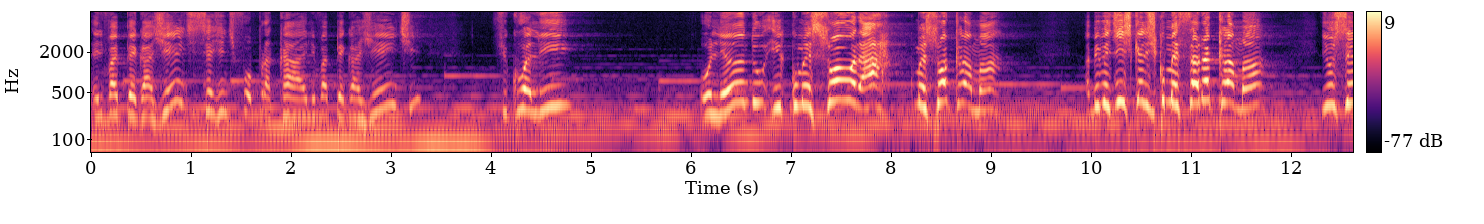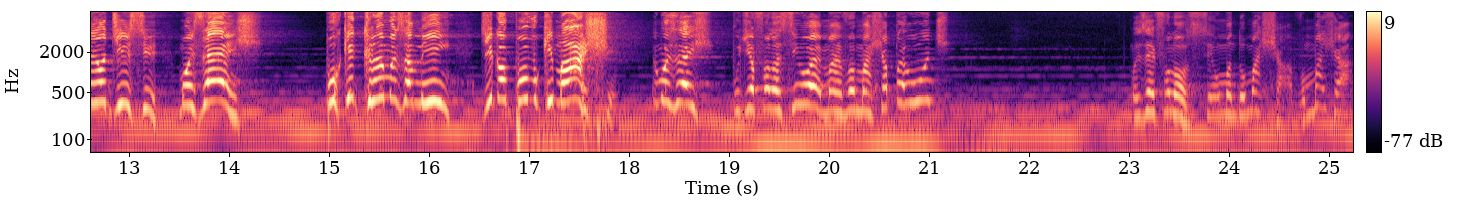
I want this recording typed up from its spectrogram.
ele vai pegar a gente. Se a gente for para cá, ele vai pegar a gente. Ficou ali, olhando e começou a orar, começou a clamar. A Bíblia diz que eles começaram a clamar. E o Senhor disse: Moisés, por que clamas a mim? Diga ao povo que marche. E Moisés podia falar assim: Ué, mas vou marchar para onde? Moisés falou: O Senhor mandou marchar, vamos marchar.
